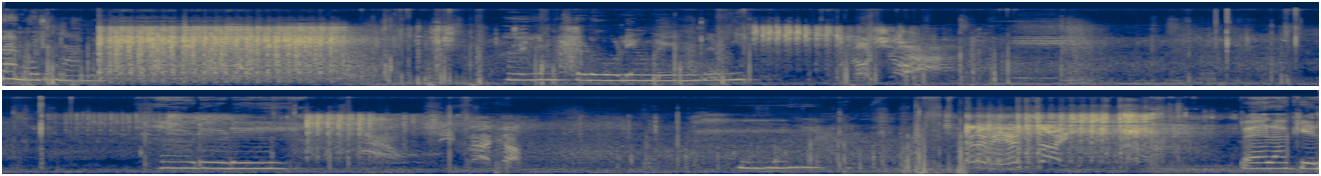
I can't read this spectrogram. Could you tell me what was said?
यार मुझे मारना हाँ ये मुझे गोली हो गई है मतलब ये shot. Back up. पहला किल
